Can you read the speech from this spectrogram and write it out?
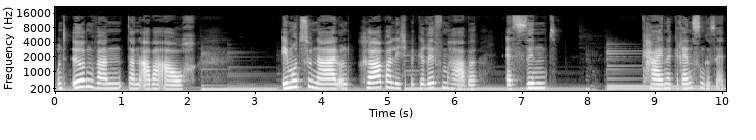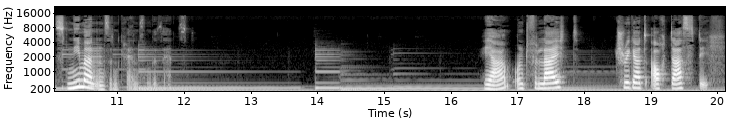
und irgendwann dann aber auch emotional und körperlich begriffen habe, es sind keine Grenzen gesetzt. Niemanden sind Grenzen gesetzt. Ja, und vielleicht triggert auch das dich.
